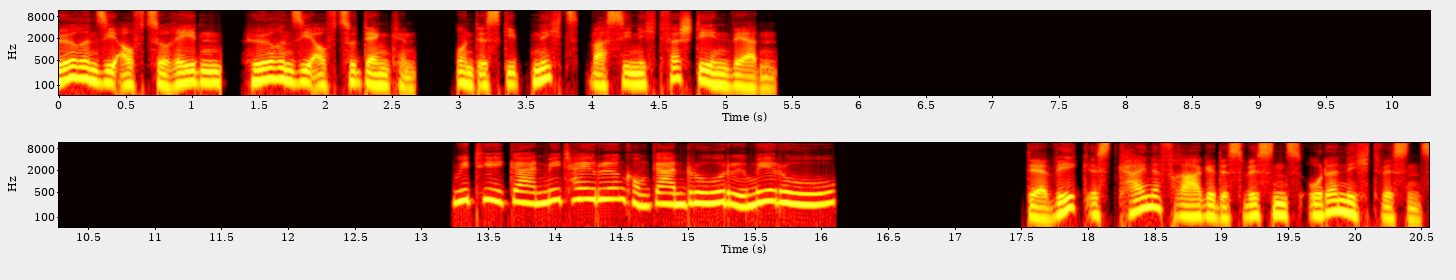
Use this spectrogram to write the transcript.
Hören Sie auf zu reden, hören Sie auf zu denken, und es gibt nichts, was Sie nicht verstehen werden. วิธีการไม่ใช่เรื่องของการรู้หรือไม่รู้ Der Weg ist keine Frage des Wissens oder Nichtwissens.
